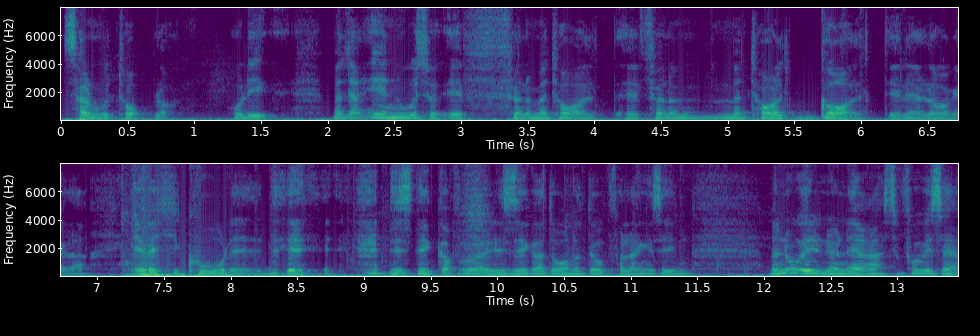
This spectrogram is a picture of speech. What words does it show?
Selv mot topplag. De, men det er noe som er fundamentalt, eh, fundamentalt galt i det laget der. Jeg vet ikke hvor det, det, det stikker, for da er de sikkert ordnet opp for lenge siden. Men nå er de jo nede, så får vi se.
